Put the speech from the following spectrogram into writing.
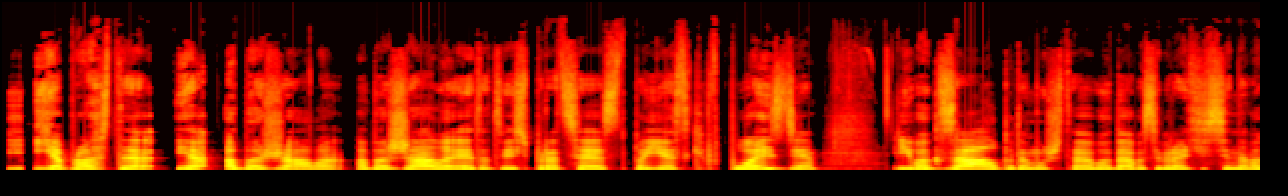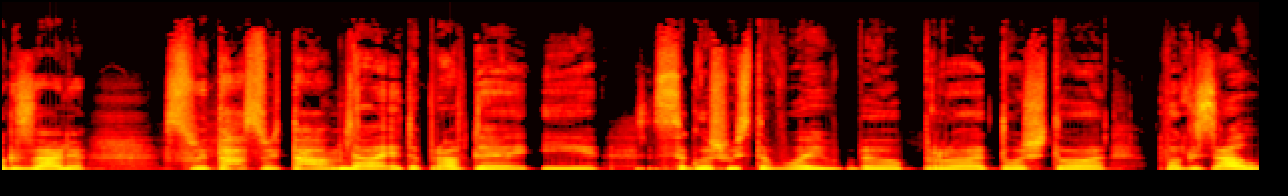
И я просто, я обожала, обожала этот весь процесс поездки в поезде и вокзал, потому что, вот да, вы собираетесь все на вокзале, суета, суета. Да, это правда, и соглашусь с тобой э, про то, что вокзал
